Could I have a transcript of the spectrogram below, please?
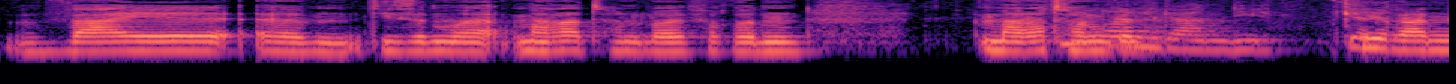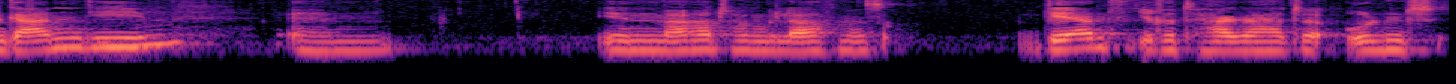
weil ähm, diese Ma- Marathonläuferin Marathon Kiran Gandhi. Kiran Gandhi ähm, ihren Marathon gelaufen ist, während sie ihre Tage hatte und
